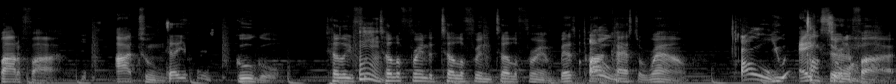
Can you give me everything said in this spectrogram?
Spotify, iTunes, Tell your friends. Google. Tell a, Mm. tell a friend to tell a friend to tell a friend. Best podcast around. Oh, You A talk to 'em. certified.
